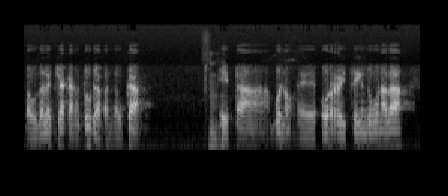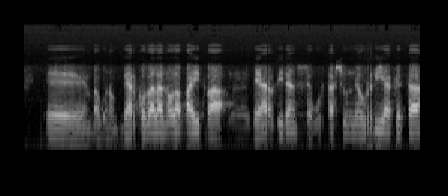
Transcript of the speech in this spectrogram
ba, udaletxeak ardura bat dauka. Hmm. Eta, bueno, e, horre hitz egin duguna da, e, ba, bueno, beharko dala nolapait, ba, behar diren segurtasun neurriak eta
